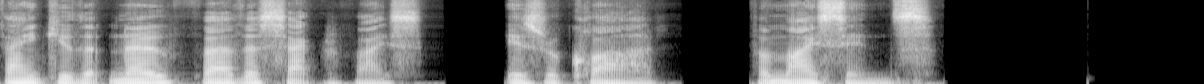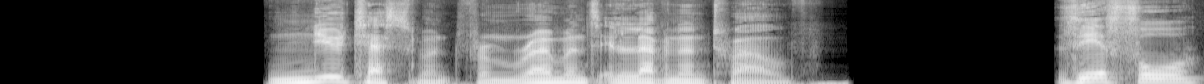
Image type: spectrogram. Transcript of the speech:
Thank you that no further sacrifice is required for my sins. New Testament from Romans 11 and 12. Therefore,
